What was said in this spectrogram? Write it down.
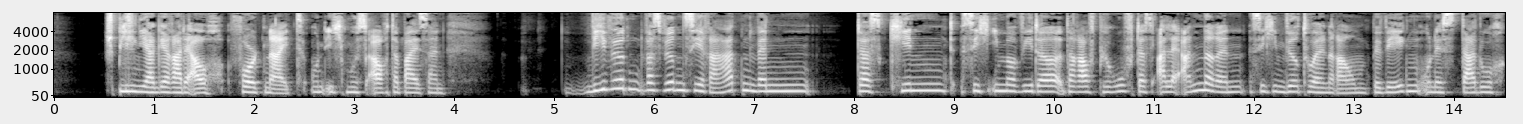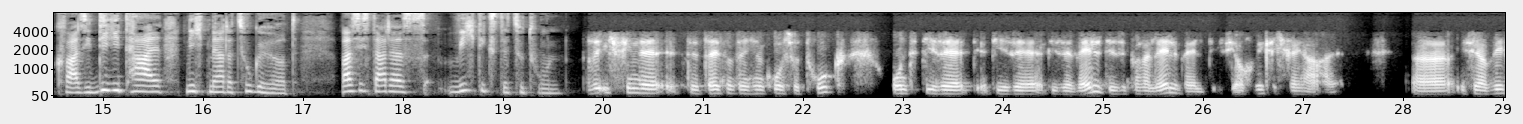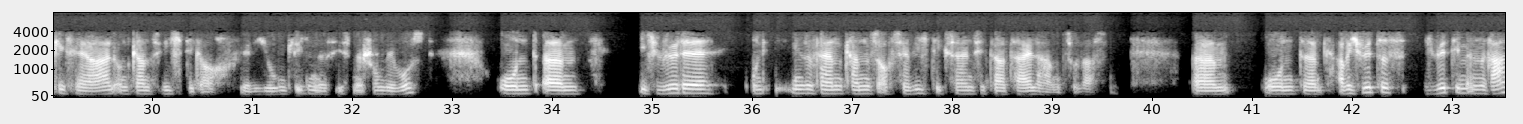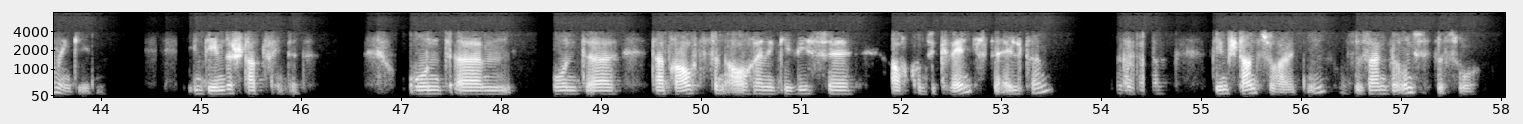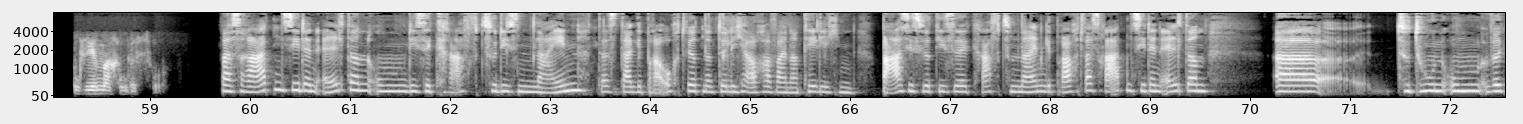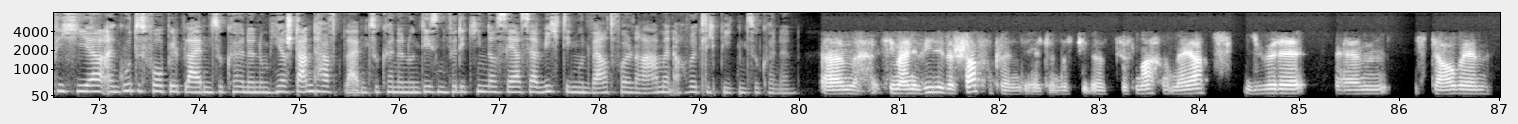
spielen ja gerade auch Fortnite und ich muss auch dabei sein. Wie würden, was würden Sie raten, wenn das Kind sich immer wieder darauf beruft, dass alle anderen sich im virtuellen Raum bewegen und es dadurch quasi digital nicht mehr dazugehört? Was ist da das Wichtigste zu tun? Also ich finde, da ist natürlich ein großer Druck und diese, diese, diese Welt, diese Parallelwelt ist ja auch wirklich real. Äh, ist ja wirklich real und ganz wichtig auch für die Jugendlichen, das ist mir schon bewusst. Und ähm, ich würde, und insofern kann es auch sehr wichtig sein, sie da teilhaben zu lassen. Ähm, und, äh, aber ich würde das, ich würde ihm einen Rahmen geben, in dem das stattfindet. Und, ähm, und äh, da braucht es dann auch eine gewisse auch Konsequenz der Eltern, äh, dem standzuhalten und zu sagen, bei uns ist das so und wir machen das so. Was raten Sie den Eltern, um diese Kraft zu diesem Nein, das da gebraucht wird, natürlich auch auf einer täglichen Basis wird diese Kraft zum Nein gebraucht. Was raten Sie den Eltern äh, zu tun, um wirklich hier ein gutes Vorbild bleiben zu können, um hier standhaft bleiben zu können und diesen für die Kinder sehr, sehr wichtigen und wertvollen Rahmen auch wirklich bieten zu können? Ähm, Sie meinen, wie Sie das schaffen können, die Eltern, dass die das, das machen? Naja, ich würde, ähm, ich glaube,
